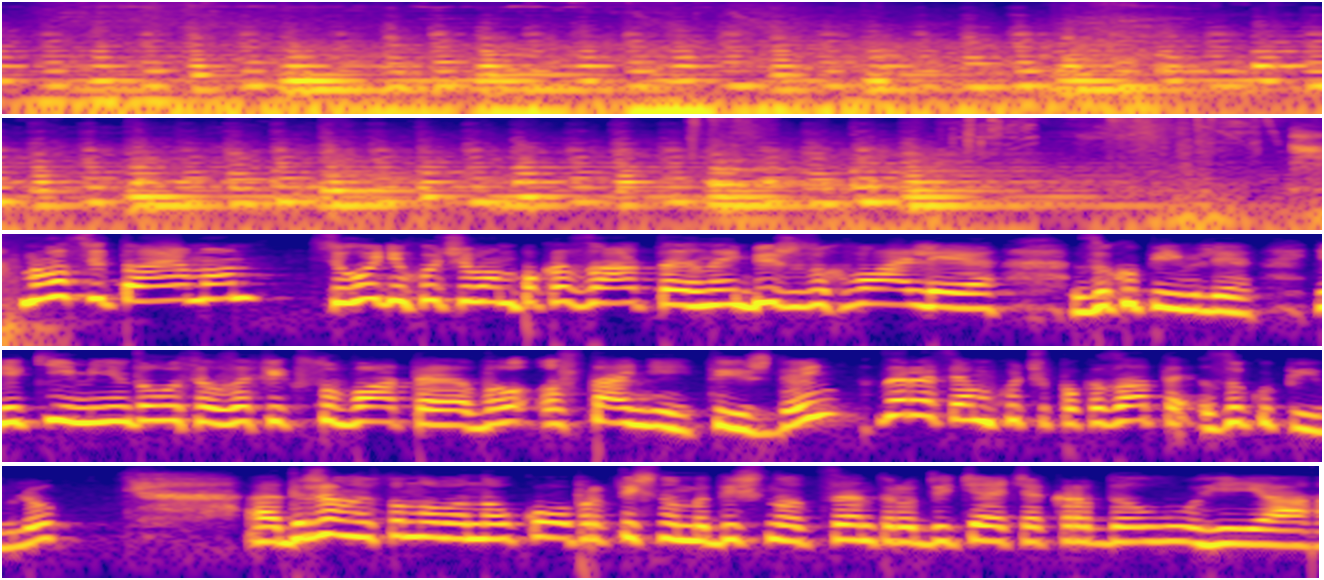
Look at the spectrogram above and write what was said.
Ми вас вітаємо. Сьогодні хочу вам показати найбільш зухвалі закупівлі, які мені вдалося зафіксувати в останній тиждень. Зараз я вам хочу показати закупівлю Е, Державної установи науково-практичного медичного центру дитяча кардіологія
